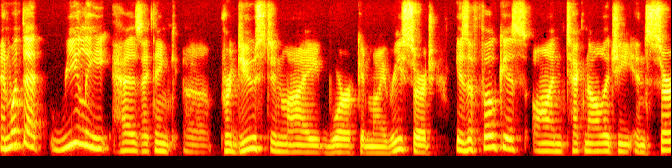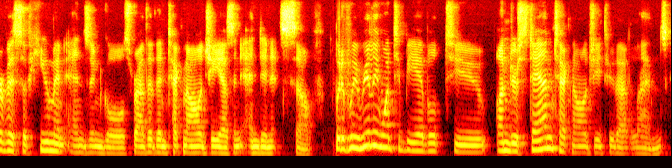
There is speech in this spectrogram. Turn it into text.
And what that really has, I think, uh, produced in my work and my research is a focus on technology in service of human ends and goals rather than technology as an end in itself. But if we really want to be able to understand technology through that lens,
